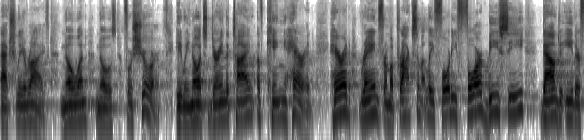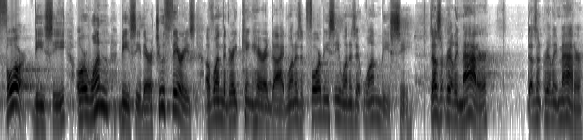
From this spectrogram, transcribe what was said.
actually arrived. No one knows for sure. We know it's during the time of King Herod. Herod reigned from approximately 44 BC down to either 4 BC or 1 BC. There are two theories of when the great King Herod died. One is at 4 BC, one is at 1 BC. Doesn't really matter. Doesn't really matter.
